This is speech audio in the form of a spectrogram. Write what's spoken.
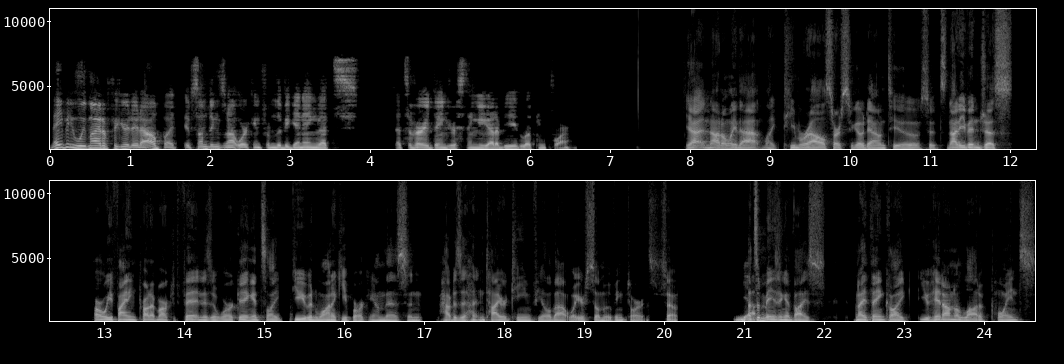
maybe we might have figured it out, but if something's not working from the beginning, that's, that's a very dangerous thing you got to be looking for. Yeah, and not only that, like team morale starts to go down too. So it's not even just are we finding product market fit and is it working? It's like, do you even want to keep working on this? And how does the entire team feel about what you're still moving towards? So yeah. that's amazing advice. And I think like you hit on a lot of points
